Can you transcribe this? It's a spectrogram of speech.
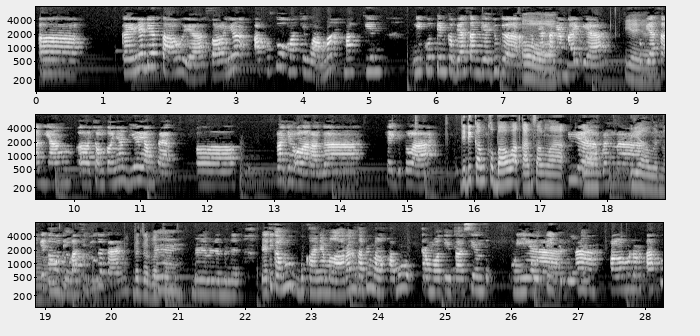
Eh, kayaknya dia tahu ya, soalnya aku tuh makin lama makin ngikutin kebiasaan dia juga, Oh. kebiasaan yang baik ya, Iya, iya. kebiasaan yang eh, contohnya dia yang kayak eh, rajin olahraga, kayak gitulah. Jadi kamu kebawa kan sama Iya yang benar. Iya benar. Itu motivasi juga kan? Betul betul. Hmm, bener-bener bener. Berarti kamu bukannya melarang, tapi malah kamu termotivasi untuk Iya. mengikuti gitu. ya. Nah, kalau menurut aku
